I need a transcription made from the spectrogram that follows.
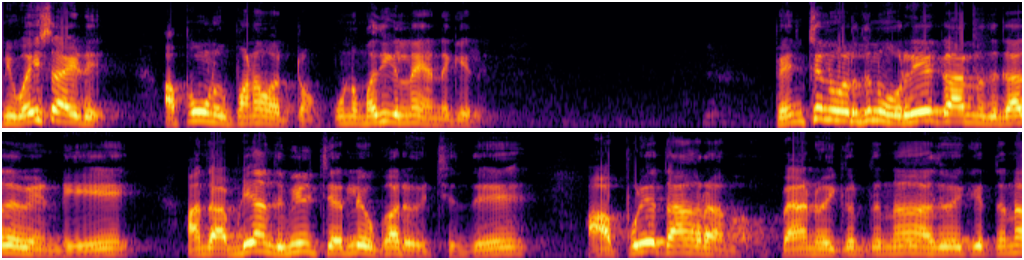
நீ வயசாயிடு அப்போ உனக்கு பணம் வரட்டும். உன்னை மதிகள்னா என்ன கேளு. பென்ஷன் வருதுன்னு ஒரே காரணத்துக்காக வேண்டி அந்த அப்படியே அந்த வீல் சேர்லேயே உட்கார வச்சிருந்து அப்படியே தாங்குறாங்க. பேன் வைக்கிறதுன்னா அது வைக்கிறதுன்னா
